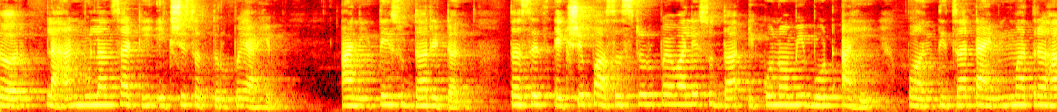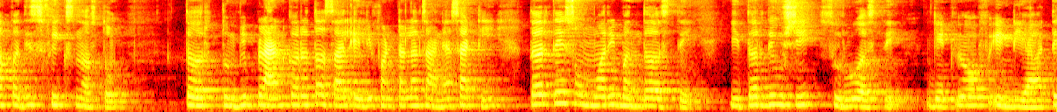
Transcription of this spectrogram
तर लहान मुलांसाठी एकशे सत्तर रुपये आहे. आणि ते सुद्धा रिटर्न तसेच एकशे पासष्ट रुपयेवाले सुद्धा इकॉनॉमी बोट आहे. पण तिचा टायमिंग मात्र हा कधीच फिक्स नसतो. तर तुम्ही प्लॅन करत असाल एलिफंटाला जाण्यासाठी तर ते सोमवारी बंद असते. इतर दिवशी सुरू असते. गेटवे ऑफ इंडिया ते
